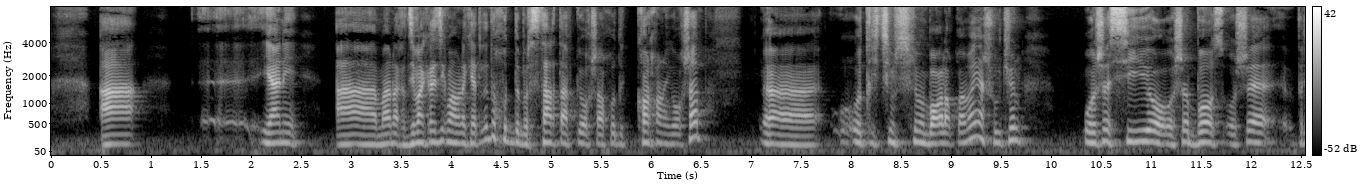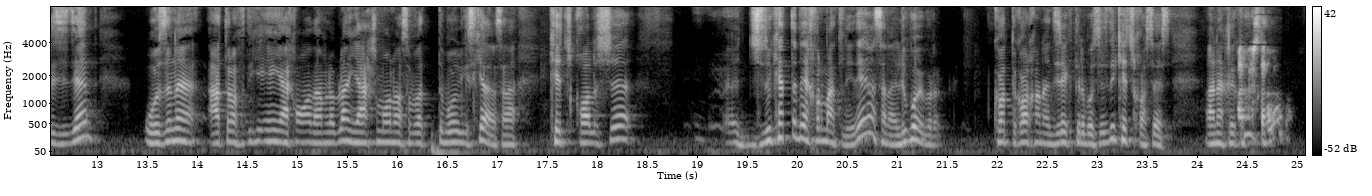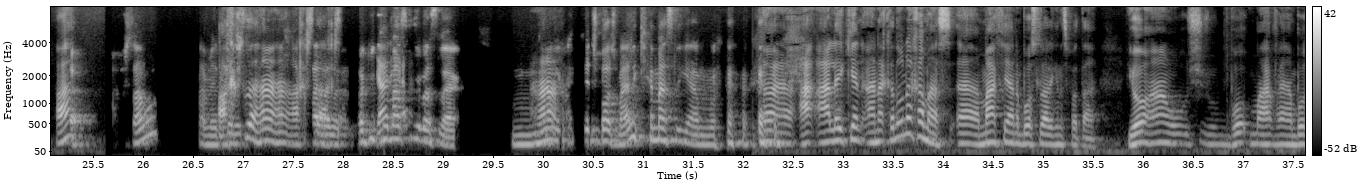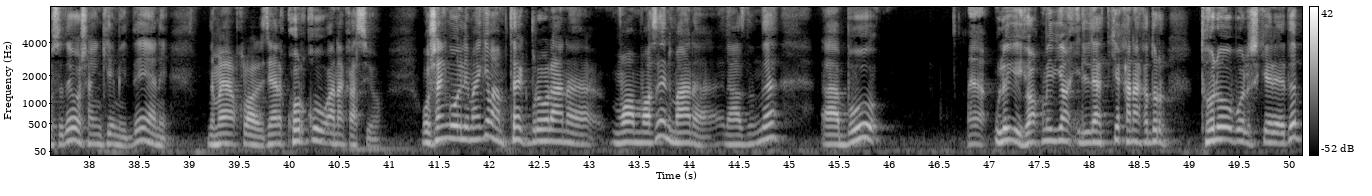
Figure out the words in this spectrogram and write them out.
ya'ni mana bunaqa demokratik mamlakatlarda xuddi bir startapga o'xshab xuddi korxonaga o'xshab hech kim hech kimni bog'lab qo'ymagan shuning uchun o'sha ceo o'sha boss o'sha prezident o'zini atrofidagi eng yaqin odamlar bilan yaxshi munosabatda bo'lgisi keladi. Masalan kech qolishi juda katta behurmatlida masalan любой bir katta korxona direktori bo'lsangiz kech qolsangiz anaqa aqshdami aqshda ha ha aqshda. Masalan kech qolish mayli kelmasligi ham. Ha lekin anaqada unaqa emas. Mafiyani bosslariga nisbatan. Yo'q ha mafiyani bossida o'shanga kelmaydida ya'ni nima ham qila olasiz ya'ni qo'rquv anaqasi yo'q. O'shanga o'ylaymanki man tak birovlarni muammosi endi mani nazdimda bu ularga yoqmaydigan illatga qanaqadir to'lov bo'lishi kerak deb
